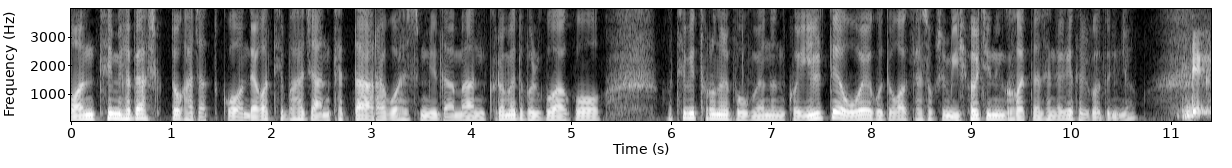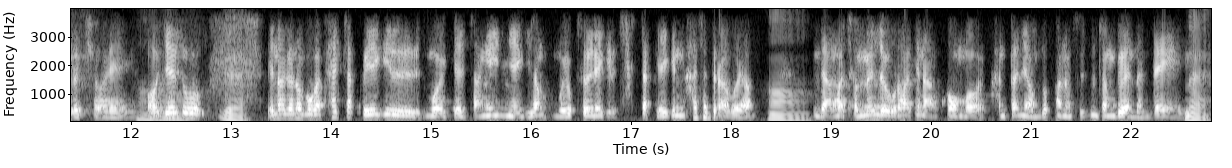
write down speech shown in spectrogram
원팀 협약식도 가졌고 네거티브 하지 않겠다라고 했습니다만 그럼에도 불구하고 TV 토론을 보면은 거의 1대 5의 구도가 계속 좀 이어지는 것 같다는 생각이 들거든요. 네, 그렇죠. 예. 아. 어제도 예. 이낙연 후보가 살짝 그 얘기를 뭐 이렇게 장애인 얘기, 형, 뭐 욕설 얘기를 살짝 얘기는 하시더라고요. 어. 근데 아마 전면적으로 하진 않고 뭐 간단히 언급하는 수준 정도였는데 네.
